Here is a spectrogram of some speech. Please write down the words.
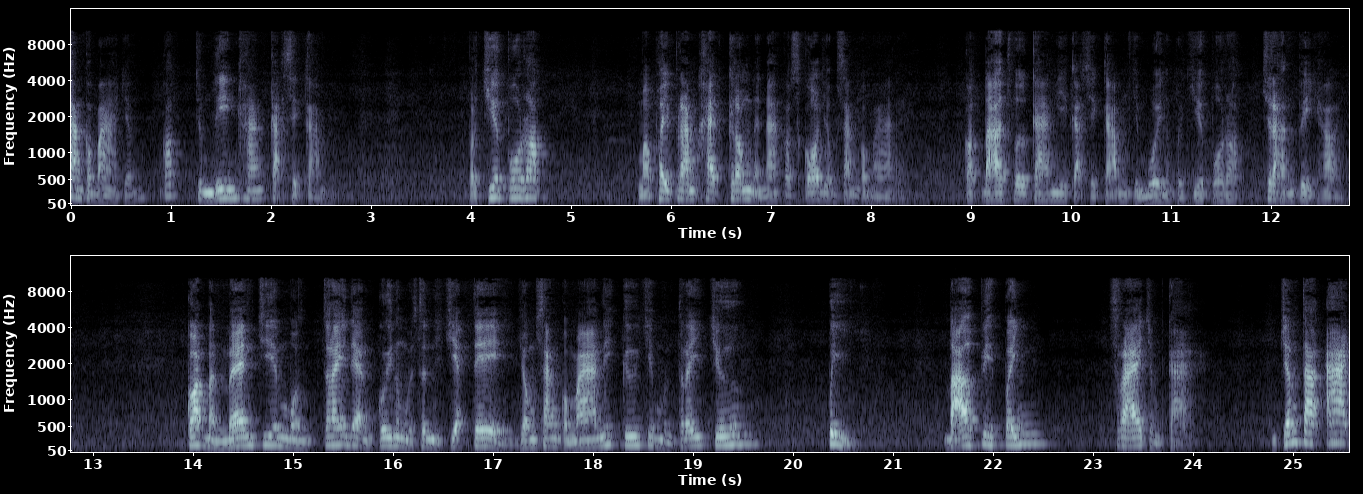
សង្កមាអញ្ចឹងគាត់ជំនាញខាងកសិកម្មប្រជាពលរដ្ឋ25ខេត្តក្រុងអ្នកណាក៏ស្គាល់យងសង្កមាដែរគាត់ដើរធ្វើការងារកសិកម្មជាមួយនឹងប្រជាពលរដ្ឋ ច្រើនពេកហើយគាត់មិនមែនជាមន្ត្រីដែលអង្គុយក្នុងម៉ាស៊ីនត្រជាក់ទេយងសង្កមានេះគឺជាមន្ត្រីជើង2ដើរពីពេញស្រែចំការអញ្ចឹងតើអាច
